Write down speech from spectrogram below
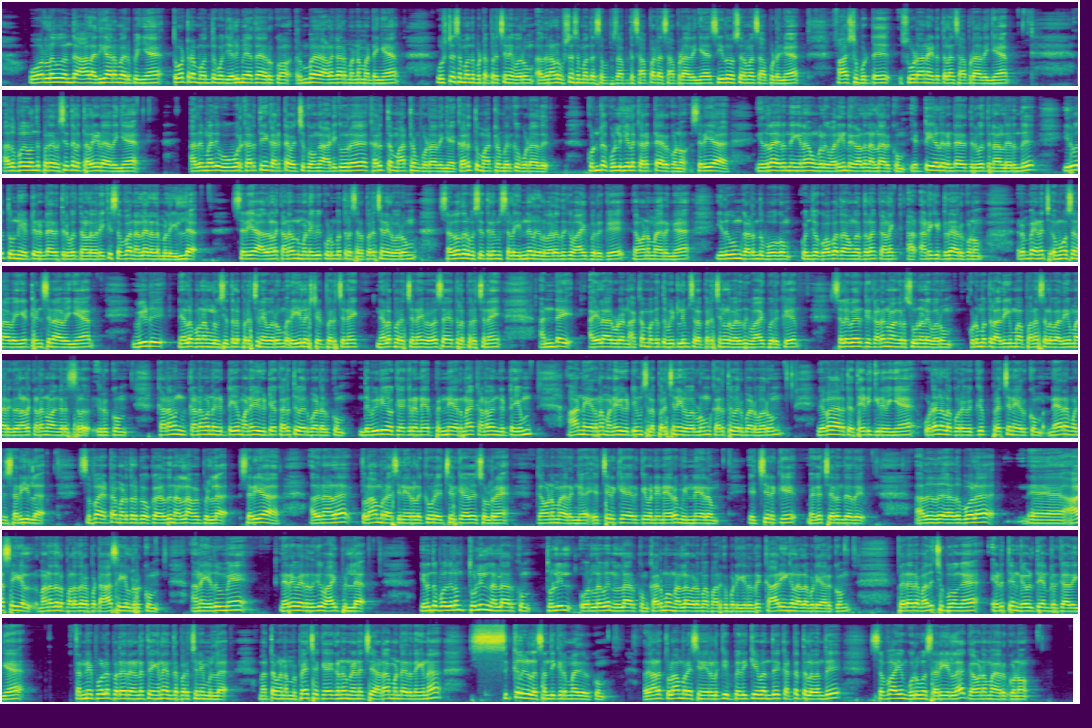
ஓரளவு வந்து ஆள் அதிகாரமாக இருப்பீங்க. தோற்றம் வந்து கொஞ்சம் எளிமையாக தான் இருக்கும். ரொம்ப அலங்காரம் பண்ண மாட்டீங்க. உஷ்ண சம்மந்தப்பட்ட பிரச்சனை வரும். அதனால் உஷ்ண சம்மந்த சாப்பிட்டு சாப்பிட்ட சாப்பாடை சாப்பிடாதீங்க. சீதோசனமாக சாப்பிடுங்க. ஃபாஸ்ட் ஃபுட்டு சூடான இடத்தெல்லாம் சாப்பிடாதீங்க. அதுபோக வந்து பிற விஷயத்தில் தலையிடாதீங்க. அதே மாதிரி ஒவ்வொரு கருத்தையும் கரெக்டாக வச்சுக்கோங்க. அடிக்கூட கருத்தை மாற்றம் கூடாதீங்க. கருத்து மாற்றம் இருக்கக்கூடாது. கொண்ட கொள்கையில் கரெக்டாக இருக்கணும். சரியா? இதெல்லாம் இருந்தீங்கன்னா உங்களுக்கு வருகின்ற காலம் நல்லாயிருக்கும் எட்டு ஏழு ரெண்டாயிரத்தி இருபத்தி நாலுலேருந்து இருபத்தொன்று எட்டு ரெண்டாயிரத்தி இருபத்தி நாலு வரைக்கும் செவ்வாய் நல்ல நிலைமையில் இல்லை. சரியா? அதனால் கணவன் மனைவி குடும்பத்தில் சில பிரச்சனைகள் வரும். சகோதர விஷயத்திலும் சில இன்னல்கள் வர்றதுக்கு வாய்ப்பு இருக்குது கவனமாக இருங்க. இதுவும் கடந்து போகும். கொஞ்சம் கோபதாவங்கத்தெல்லாம் கனெக்ட் அடக்கிட்டு தான் இருக்கணும். ரொம்ப எனச்சு எமோஷன் ஆவீங்க டென்ஷன் ஆவீங்க. வீடு நிலப்பணங்கள் விஷயத்தில் பிரச்சனை வரும். ரியல் எஸ்டேட் பிரச்சனை நிலப்பிரச்சனை விவசாயத்தில் பிரச்சனை அண்டை அயலாருடன் அக்கம் பக்கத்து வீட்லேயும் சில பிரச்சனைகள் வர்றதுக்கு வாய்ப்பு இருக்குது சில பேருக்கு கடன் வாங்குற சூழ்நிலை வரும். குடும்பத்தில் அதிகமாக பண செலவு அதிகமாக இருக்கிறதுனால கடன் வாங்குற செலவு இருக்கும். கணவன் கணவனுக்கிட்டேயோ மனைவிக்கிட்டேயோ கருத்து வேறுபாடு இருக்கும். இந்த வீடியோ கேட்குற நேர் பெண் நேர்னா கணவன்கிட்டையும் ஆண் நேர்னா மனைவிகிட்டையும் சில பிரச்சனைகள் வரும் கருத்து வேறுபாடு வரும். விவகாரத்தை தேடிக்கிடுவீங்க உடல்நலக் குறைவுக்கு பிரச்சனை இருக்கும். நேரம் கொஞ்சம் சரியில்லை. செவ்வாய் எட்டாம் இடத்துல போய் உட்காருது நல்ல அமைப்பு இல்லை. சரியா? அதனால் துலாம் ராசி நேர்களுக்கு ஒரு எச்சரிக்கையாகவே சொல்கிறேன் கவனமாக இருங்க. எச்சரிக்கையாக இருக்க வேண்டிய நேரம் இந்நேரம். எச்சரிக்கை மிகச்சிறந்தது. அது அதுபோல் ஆசைகள் மனதில் பலதரப்பட்ட ஆசைகள் இருக்கும். ஆனால் எதுவுமே நிறைவேறதுக்கு வாய்ப்பில்லை. இருந்த போதிலும் தொழில் நல்லா இருக்கும் தொழில் ஓரளவு நல்லா இருக்கும் கர்மம் நல்ல விடமாக பார்க்கப்படுகிறது. காரியங்கள் நல்லபடியாக இருக்கும். பிறரை மதித்து போங்க. எடுத்தேன் கவிழ்த்தேன் இருக்காதீங்க. தன்னை போல் பிறர் நினைத்தீங்கன்னா எந்த பிரச்சனையும் இல்லை. மற்றவங்க நம்ம பேச்சை கேட்கணும்னு நினச்சி அடாமண்டாக இருந்தீங்கன்னா சிக்கல்களை சந்திக்கிற மாதிரி இருக்கும். அதனால் துலாம் ரசினியர்களுக்கு இப்போதைக்கே வந்து கட்டத்தில் வந்து செவ்வாயும் குருவும் சரியில்லை. கவனமாக இருக்கணும்.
